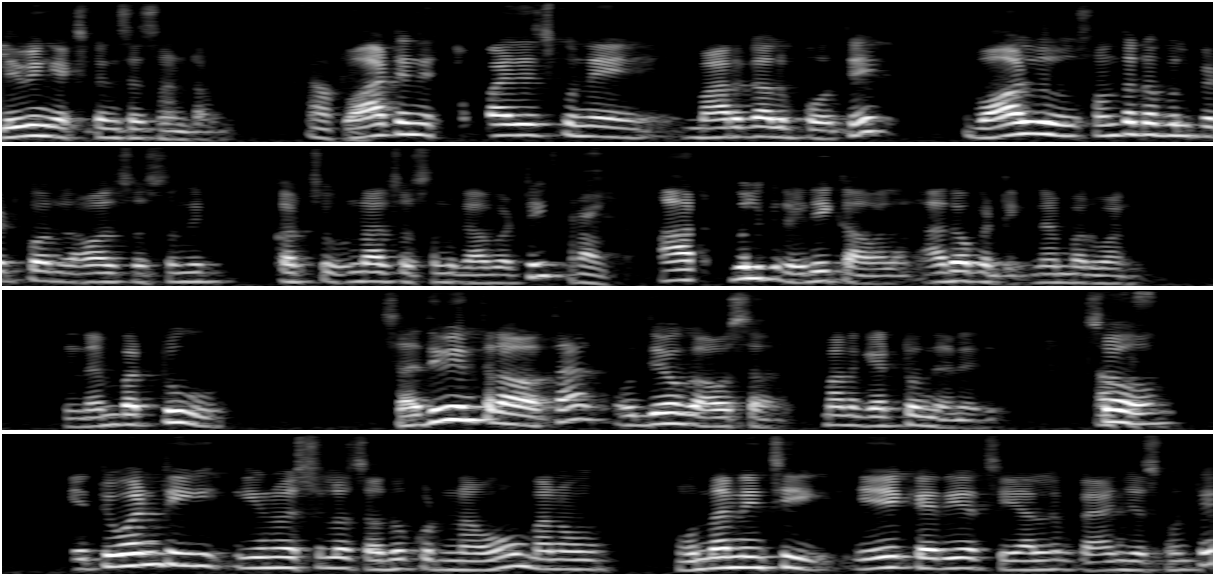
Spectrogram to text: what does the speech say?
లివింగ్ ఎక్స్పెన్సెస్ అంటాం. వాటిని సంపాదించుకునే మార్గాలు పోతే వాళ్ళు సొంత డబ్బులు పెట్టుకొని రావాల్సి వస్తుంది ఖర్చు ఉండాల్సి వస్తుంది కాబట్టి ఆ డబ్బులకి రెడీ కావాలి అదొకటి నెంబర్ వన్. నెంబర్ టూ చదివిన తర్వాత ఉద్యోగ అవసరం మనకి ఎట్టుంది అనేది. సో. ఎటువంటి యూనివర్సిటీలో చదువుకుంటున్నాము మనం ముందర నుంచి ఏ కెరియర్ చేయాలని ప్లాన్ చేసుకుంటే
